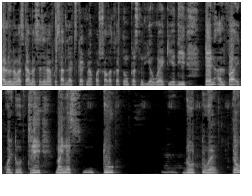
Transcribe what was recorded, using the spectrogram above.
हेलो, नमस्कार, मैं सजन आपके साथ लेट्स कट में आपका स्वागत करता हूँ। प्रश्न दिया हुआ है कि यदि tan alpha equal to three minus two root two है तो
